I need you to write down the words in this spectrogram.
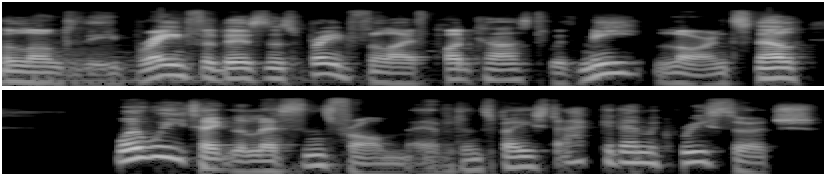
along to the Brain for Business, Brain for Life podcast with me, Lawrence Snell, where we take the lessons from evidence based academic research,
